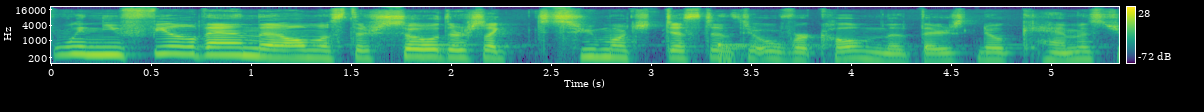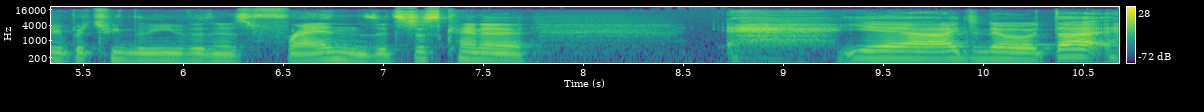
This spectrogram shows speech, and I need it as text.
when you feel then that almost there's so there's like too much distance to overcome that there's no chemistry between them even as friends. It's just kind of yeah, I don't know that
